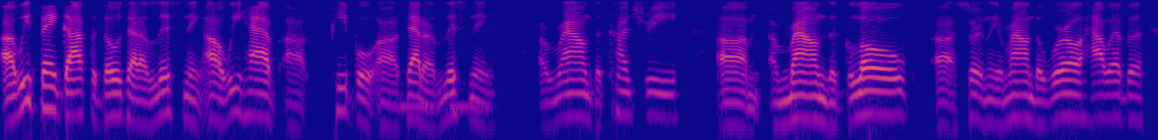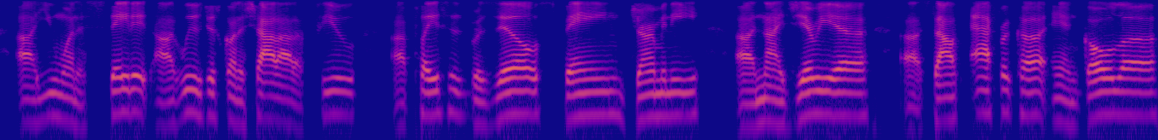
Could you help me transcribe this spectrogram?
Uh, we thank God for those that are listening. Oh, we have uh, people uh, that are listening around the country, um, around the globe, uh, certainly around the world. However, you want to state it. We are just going to shout out a few places, Brazil, Spain, Germany, Nigeria, South Africa, Angola,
